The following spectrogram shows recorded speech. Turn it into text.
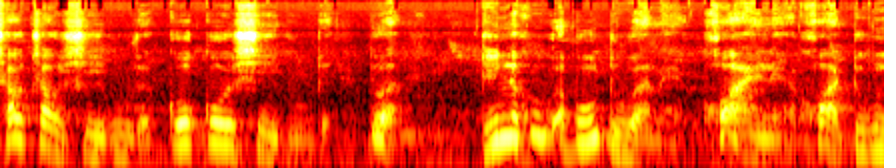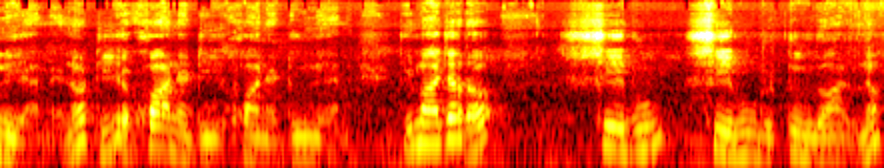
66ရှိဘူးတဲ့99ရှိဘူးတဲ့သူက ဒီနှစ်ခုအပူးတူရမယ်ခွရင်လည်းအခွတူးနေရမယ်เนาะဒီအခွနဲ့ဒီအခွနဲ့တူးနေရမယ်ဒီမှာကျတော့ရှည်ဘူးရှည်ဘူးတို့တူသွားပြီเนาะ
